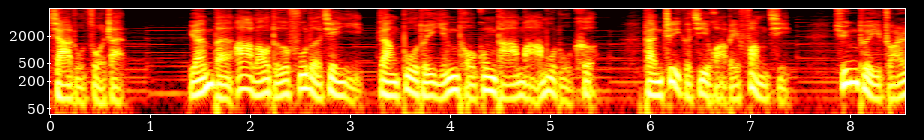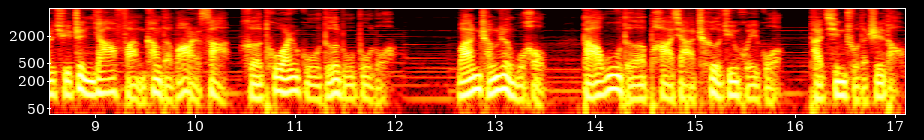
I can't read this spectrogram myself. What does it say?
加入作战。原本阿劳德夫勒建议让部队迎头攻打马穆鲁克，但这个计划被放弃，军队转而去镇压反抗的瓦尔萨和托尔古德卢部落。完成任务后。达乌德帕夏撤军回国，他清楚的知道，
